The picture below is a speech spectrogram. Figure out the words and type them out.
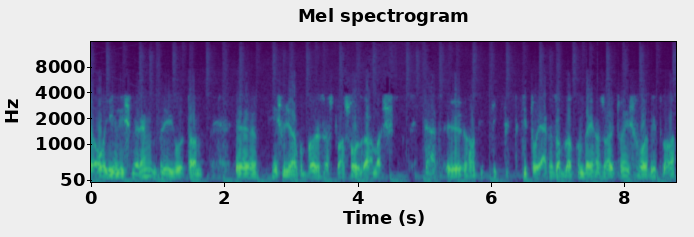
ahogy én ismerem régóta, és ugyanakkor borzasztóan szorgalmas. Tehát ő, ha ki- ki- kitolják az ablakon, bejön az ajtón is fordítva.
